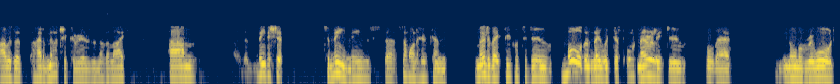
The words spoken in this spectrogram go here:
I was a, I had a military career in another life. Um, leadership, to me, means uh, someone who can motivate people to do more than they would just ordinarily do for their normal reward,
